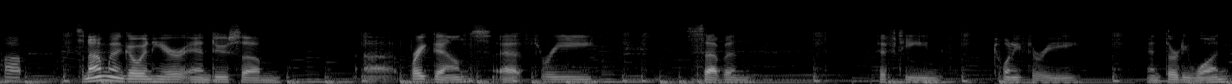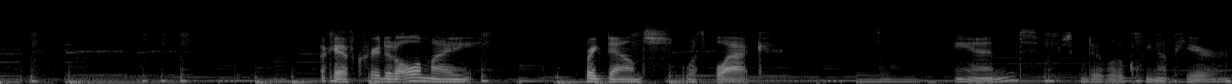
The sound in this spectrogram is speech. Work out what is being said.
pop. So now I'm going to go in here and do some uh, breakdowns at 3, 7, 15, 23, and 31. Okay, I've created all of my breakdowns with black and I'm just going to do a little cleanup here.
